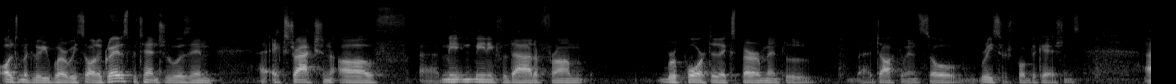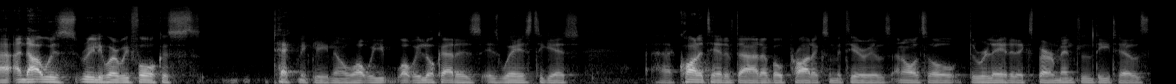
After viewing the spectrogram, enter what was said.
ultimately where we saw the greatest potential was in uh, extraction of uh, me meaningful data from reported experimental uh, documents, so research publications. Uh, and that was really where we focus technically, you know, what we what we look at is is ways to get uh, qualitative data about products and materials, and also the related experimental details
